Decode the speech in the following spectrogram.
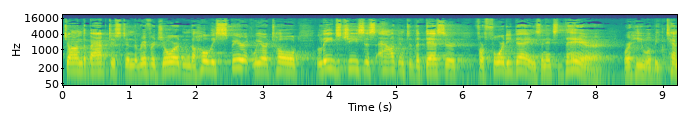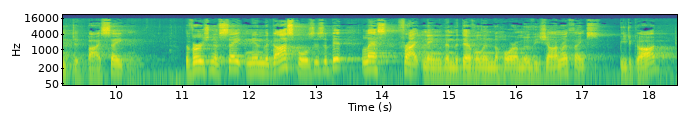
John the Baptist in the River Jordan, the Holy Spirit, we are told, leads Jesus out into the desert for 40 days, and it's there where he will be tempted by Satan. The version of Satan in the Gospels is a bit less frightening than the devil in the horror movie genre, thanks be to God,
